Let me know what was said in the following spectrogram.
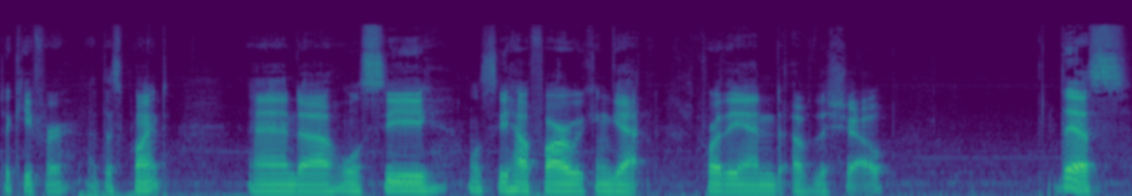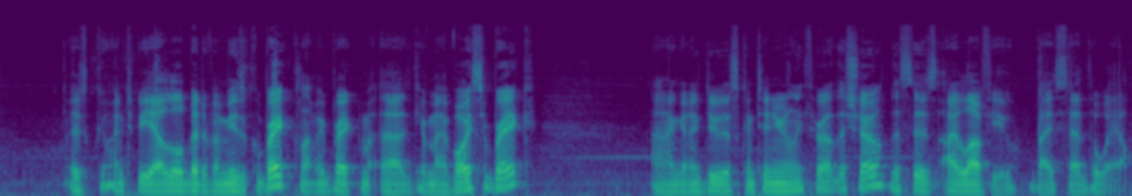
to Keefer at this point, and uh, we'll see. We'll see how far we can get for the end of the show. This is going to be a little bit of a musical break. Let me break, my, uh, give my voice a break. I'm going to do this continually throughout the show. This is "I Love You" by Said the Whale.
